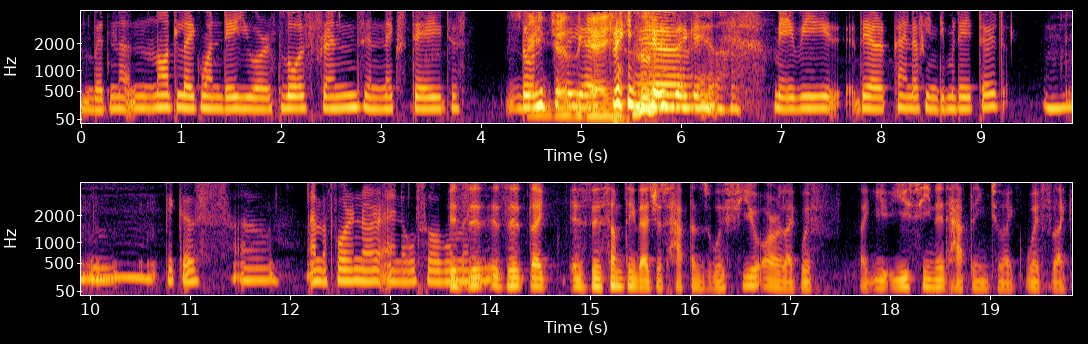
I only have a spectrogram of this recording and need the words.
But not, not like one day you are close friends and next day you just don't Strangers yeah, again. strangers Yeah, again. yeah. Maybe they are kind of intimidated Mm. because um, I'm a foreigner and also a woman. Is it is it like is this something that just happens with you or like with like you you seen it happening to like with like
